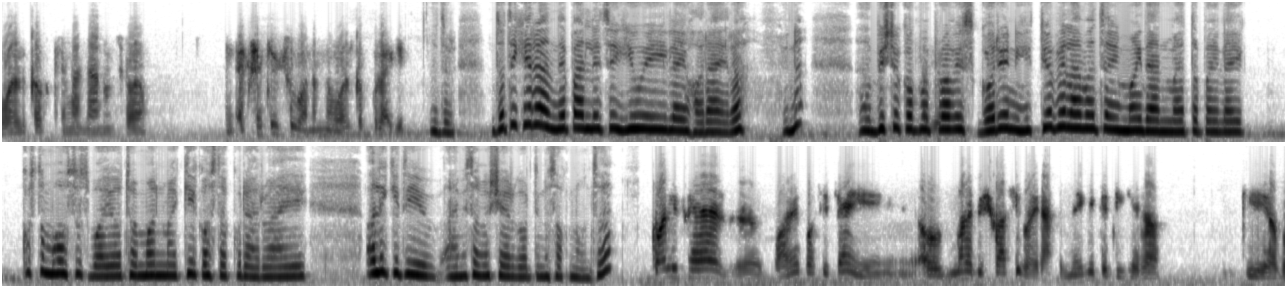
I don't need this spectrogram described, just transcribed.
वर्ल्ड कप खेल्न जानु छ एक्साइटेड छु भनौँ न वर्ल्ड कपको लागि हजुर जतिखेर नेपालले चाहिँ युएलाई हराएर होइन विश्वकपमा प्रवेश गर्यो नि त्यो बेलामा चाहिँ मैदानमा तपाईँलाई कस्तो महसुस भयो अथवा मनमा के कस्ता कुराहरू आए? अलिकति हामीसँग सेयर गरिदिन सक्नुहुन्छ? क्वालिफायर भएपछि चाहिँ अब मलाई विश्वासै भइरहेको थिएन कि त्यतिखेर। कि अब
